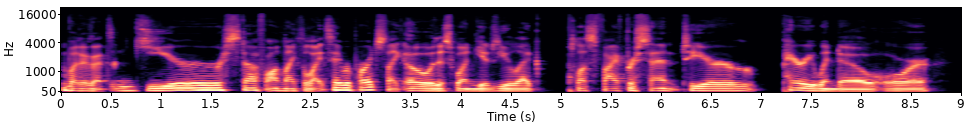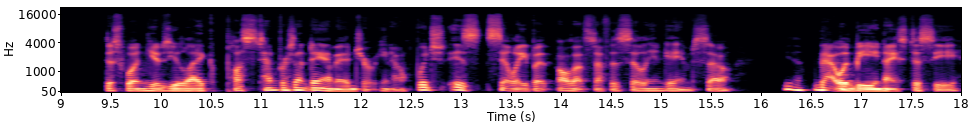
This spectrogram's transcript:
whether that's gear stuff on like the lightsaber parts, like oh, this one gives you like plus five percent to your parry window, or this one gives you like plus ten percent damage, or you know, which is silly, but all that stuff is silly in games. So Yeah. that would be nice to see.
